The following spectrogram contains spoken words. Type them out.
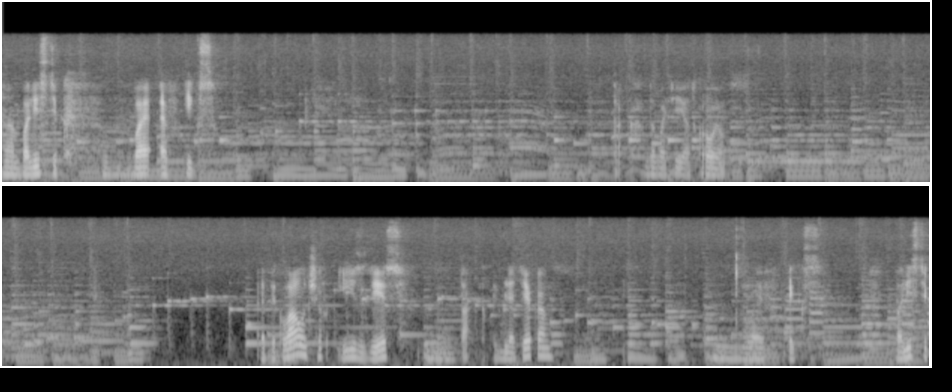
Ballistic VFX. Так, давайте я открою Epic Launcher и здесь так библиотека WaveX Ballistic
